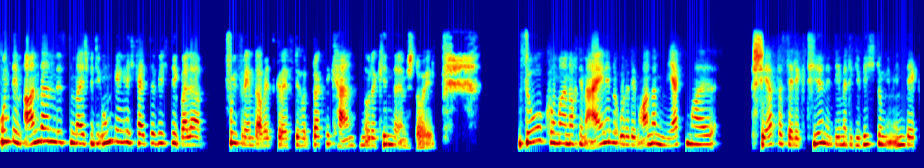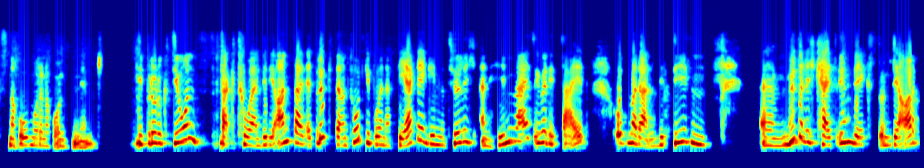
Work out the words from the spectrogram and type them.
Und dem anderen ist zum Beispiel die Umgänglichkeit sehr wichtig, weil er viel Fremdarbeitskräfte hat, Praktikanten oder Kinder im Stall. So kann man nach dem einen oder dem anderen Merkmal schärfer selektieren, indem man die Gewichtung im Index nach oben oder nach unten nimmt. Die Produktionsfaktoren wie die Anzahl erdrückter und totgeborener Ferkel geben natürlich einen Hinweis über die Zeit, ob man dann mit diesem ähm, Mütterlichkeitsindex und der Art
